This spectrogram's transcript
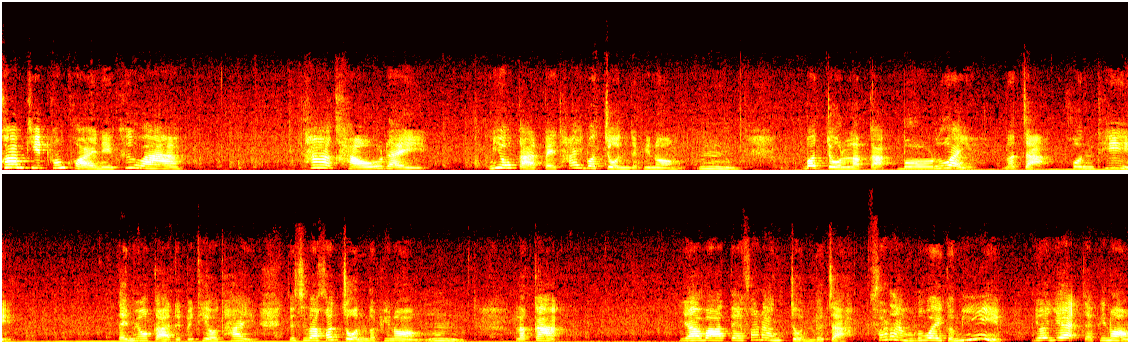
ความคิดของข่อยนี่คือว่า ถ้าเขาได้มีโอกาสไปไทยบ่จนจ้ะพี่น้อง อืมบ่จนละกะบ่รวยเนาะจากคนที่ได้มีโอกาสได้ไปเที่ยวไทยจะสิว่าเขาจนต่อพี่น้อง อืมล้วก็อยาว่าแต่ฝรั่งจนเด้อจ้ะฝรั่งรวยก็มีเยอะแยะจ้ะพี่น้อง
